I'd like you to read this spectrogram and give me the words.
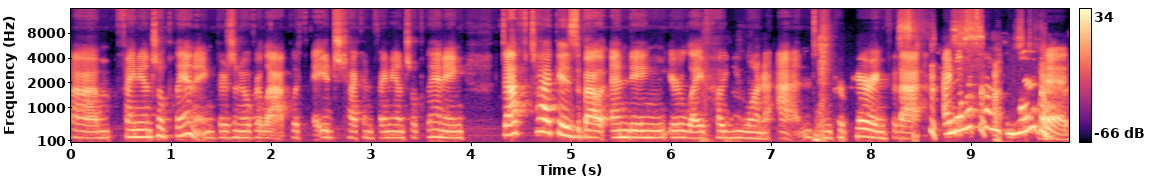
um, financial planning. There's an overlap with age tech and financial planning. Death tech is about ending your life how you want to end and preparing for that. I know it sounds morbid.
